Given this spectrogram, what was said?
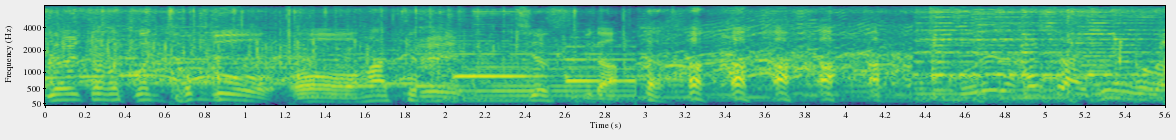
15분 전부 어, 하트를 지었습니다. 노래를 할 줄 아시는구나.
